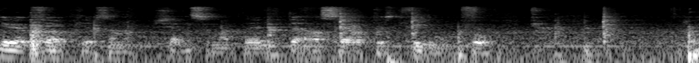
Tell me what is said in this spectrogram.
grönsaker som känns som att det är lite asiatisk film på. Eh.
